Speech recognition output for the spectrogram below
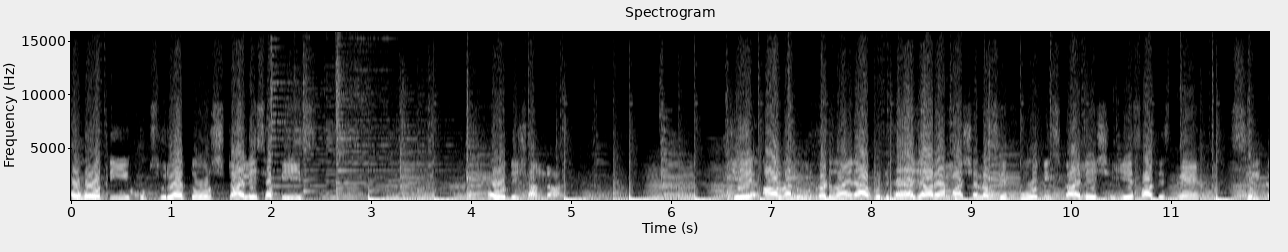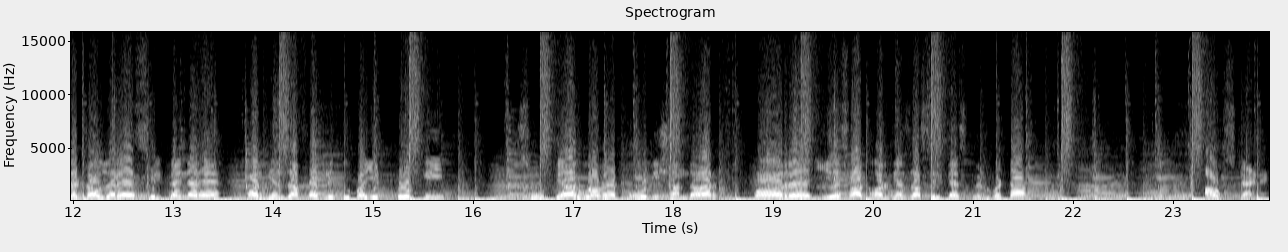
बहुत ही खूबसूरत और स्टाइलिश सा पीस बहुत ही शानदार। ये आगा नूर का डिज़ाइन आपको दिखाया जा रहा है, माशाल्लाह से। बहुत ही स्टाइलिश ये साथ इसमें सिल्क का ट्राउज़र है सिल्क का इनर है, और गेंजा फैब्रिक के ऊपर ये टोटली सूट तैयार हुआ है। बहुत ही शानदार। और ये साथ ऑर्गेन्जा सिल्क है, इसमें दुपट्टा। आउटस्टैंडिंग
